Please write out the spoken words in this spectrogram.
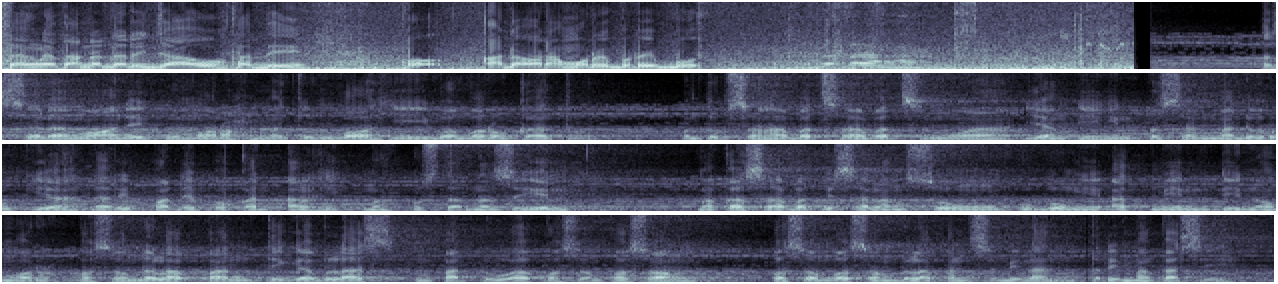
saya ngeliat Anda dari jauh tadi. Kok ada orang mau ribut-ribut? Assalamualaikum warahmatullahi wabarakatuh. Untuk sahabat-sahabat semua yang ingin pesan madu rukyah dari Padepokan Al Hikmah Ustaz Nasihin, maka sahabat bisa langsung hubungi admin di nomor 0813 4200 0089. Terima kasih.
